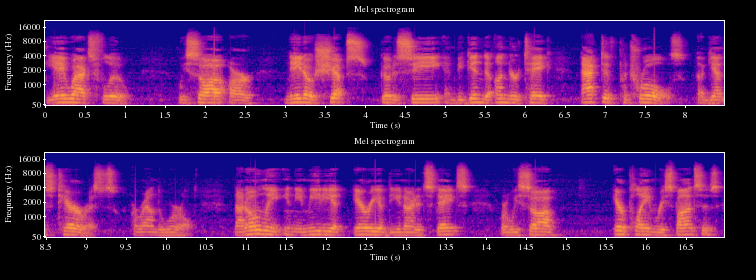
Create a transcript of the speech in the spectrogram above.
The AWACS flew. We saw our NATO ships go to sea and begin to undertake active patrols against terrorists around the world. Not only in the immediate area of the United States, where we saw airplane responses,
